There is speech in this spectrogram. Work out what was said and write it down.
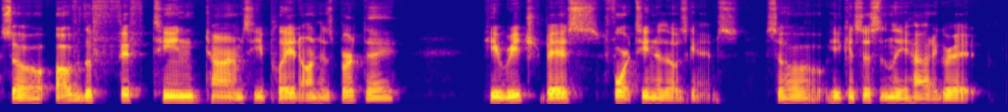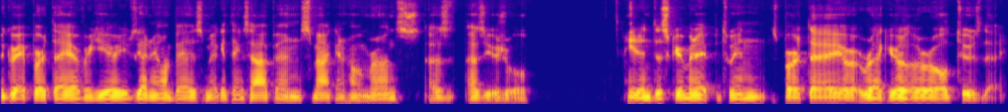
So, of the 15 times he played on his birthday, he reached base 14 of those games. So he consistently had a great a great birthday every year. He was getting on base, making things happen, smacking home runs as as usual. He didn't discriminate between his birthday or regular old Tuesday.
